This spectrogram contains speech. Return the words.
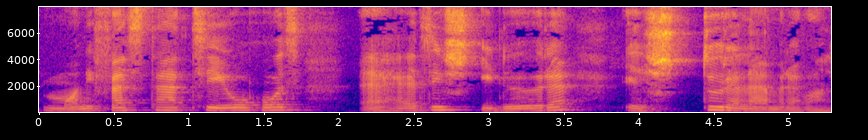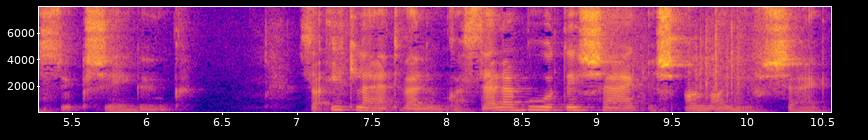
manifestációhoz ehhez is időre és türelemre van szükségünk. Szóval itt lehet velünk a szeleburdiság és a naívság.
